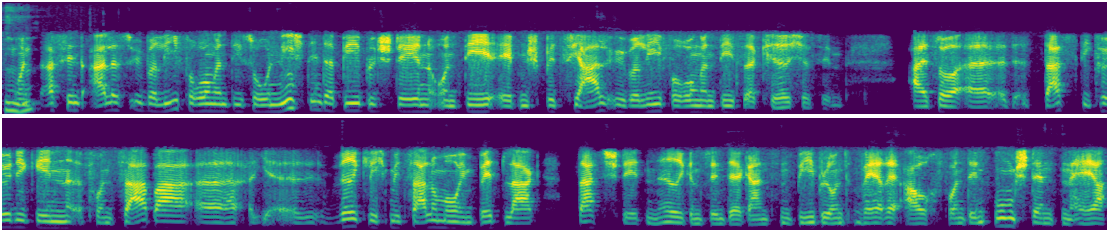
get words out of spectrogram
Mhm. Und das sind alles Überlieferungen, die so nicht in der Bibel stehen und die eben Spezialüberlieferungen dieser Kirche sind. Also, äh, dass die Königin von Saba äh, wirklich mit Salomo im Bett lag, das steht nirgends in der ganzen Bibel und wäre auch von den Umständen her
